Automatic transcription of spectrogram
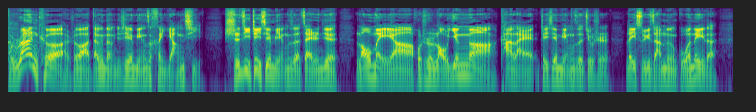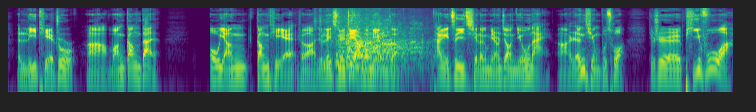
Frank 是吧？等等，就这些名字很洋气。实际这些名字在人家老美呀，或者是老英啊看来，这些名字就是类似于咱们国内的李铁柱啊、王钢蛋。欧阳钢铁是吧？就类似于这样的名字，他给自己起了个名叫牛奶啊，人挺不错，就是皮肤啊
